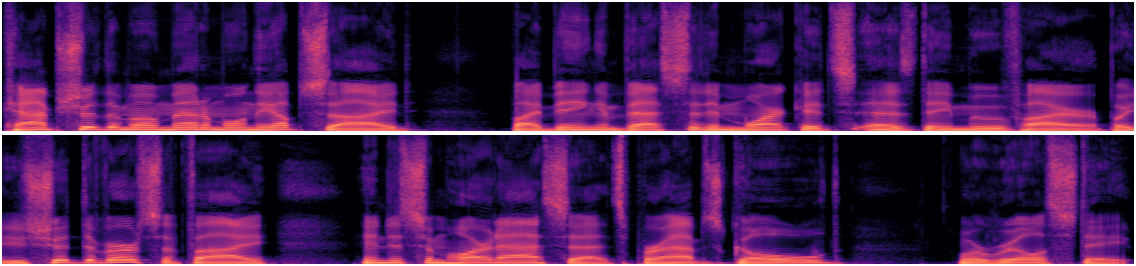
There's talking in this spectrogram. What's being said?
Capture the momentum on the upside by being invested in markets as they move higher. But you should diversify into some hard assets, perhaps gold or real estate.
